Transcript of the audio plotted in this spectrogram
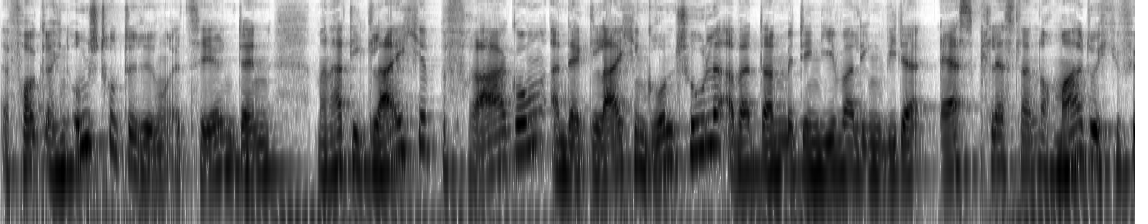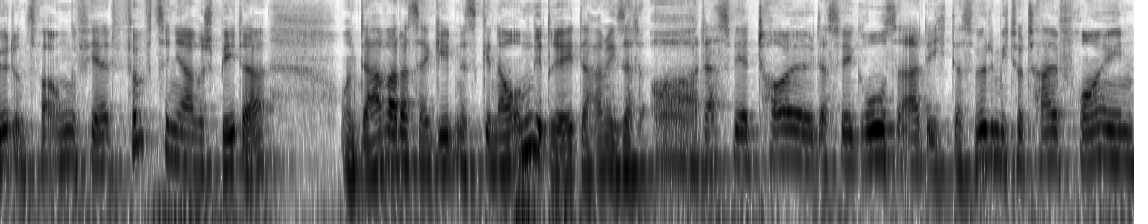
erfolgreichen Umstrukturierung erzählen, denn man hat die gleiche Befragung an der gleichen Grundschule, aber dann mit den jeweiligen wieder Erstklässlern nochmal durchgeführt und zwar ungefähr 15 Jahre später. Und da war das Ergebnis genau umgedreht. Da haben die gesagt, oh, das wäre toll, das wäre großartig, das würde mich total freuen,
